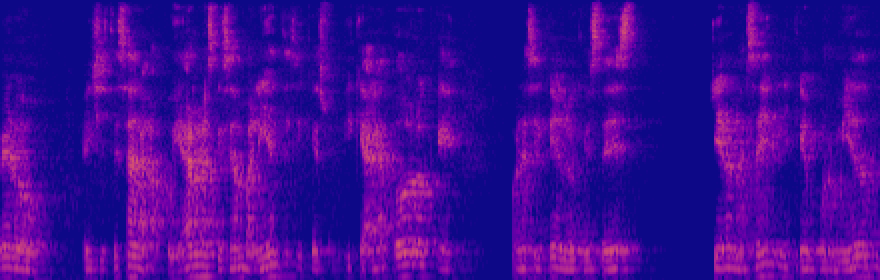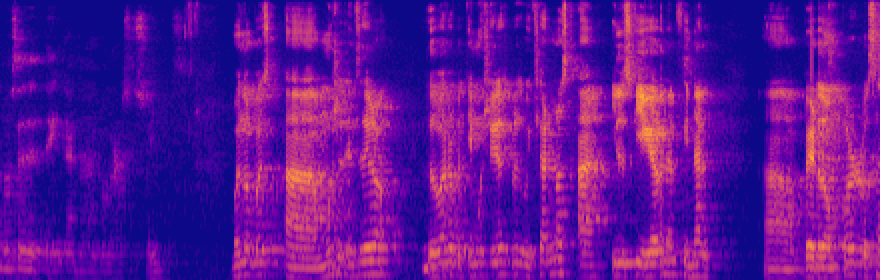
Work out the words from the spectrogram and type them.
pero el chiste es apoyarlos, que sean valientes y que, y que hagan todo lo que, ahora sí que lo que ustedes quieran hacer y que por miedo no se detengan a lograr sus sueños. Bueno, pues, ah, mucho, en serio, les voy a repetir muchas gracias por escucharnos. Ah, y los que llegaron al final, ah, perdón por los.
